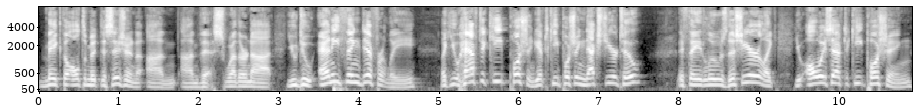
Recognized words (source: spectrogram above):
make the ultimate decision on on this, whether or not you do anything differently. Like you have to keep pushing. You have to keep pushing next year too. If they lose this year, like you always have to keep pushing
